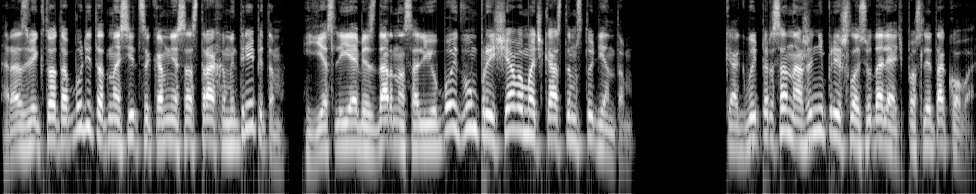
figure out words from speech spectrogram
Разве кто-то будет относиться ко мне со страхом и трепетом, если я бездарно солью бой двум прыщавым очкастым студентам? Как бы персонажа не пришлось удалять после такого.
